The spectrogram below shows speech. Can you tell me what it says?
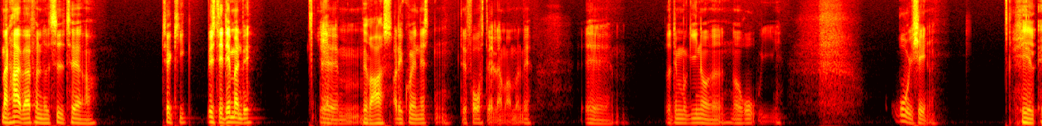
man har i hvert fald noget tid til at, til at kigge, hvis det er det, man vil. Ja, øhm, bevares. Og det kunne jeg næsten, det forestiller mig, man vil. Øhm, så det må give noget, noget ro i, ro i sjælen. Helt,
